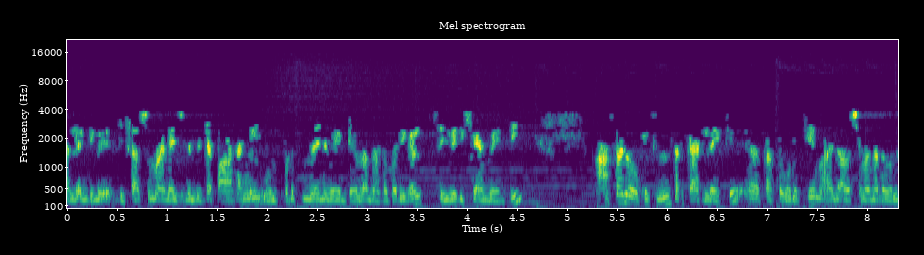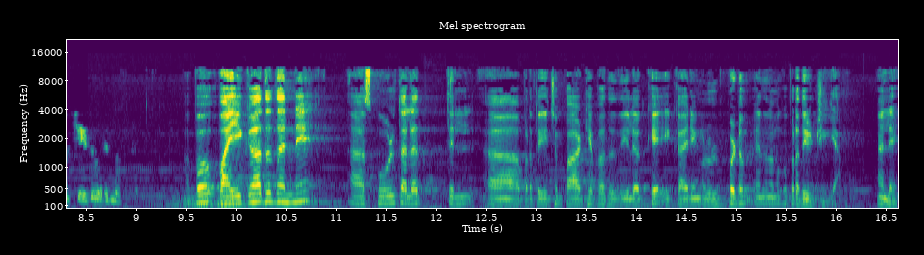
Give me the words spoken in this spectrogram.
അല്ലെങ്കിൽ ഡിസാസ്റ്റർ മാനേജ്മെന്റിന്റെ പാഠങ്ങൾ ഉൾപ്പെടുത്തുന്നതിന് വേണ്ടിയുള്ള നടപടികൾ സ്വീകരിക്കാൻ വേണ്ടി ആസാൻ ഓഫീസിൽ നിന്ന് സർക്കാരിലേക്ക് കത്ത് കൊടുക്കുകയും അതിനാവശ്യമായ നടപടികൾ ചെയ്തു വരുന്നുണ്ട്. അപ്പോൾ വൈകാതെ തന്നെ സ്കൂൾ തലത്തിൽ പ്രത്യേകിച്ചും പാഠ്യപദ്ധതിയിലൊക്കെ ഇക്കാര്യങ്ങൾ ഉൾപ്പെടും എന്ന് നമുക്ക് പ്രതീക്ഷിക്കാം അല്ലേ?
